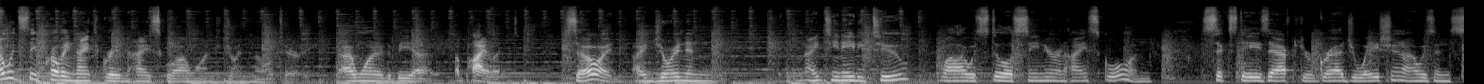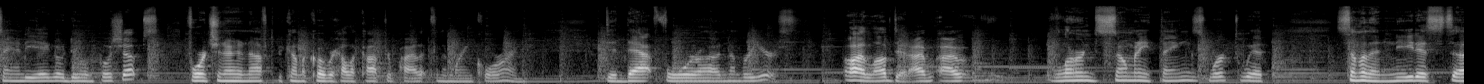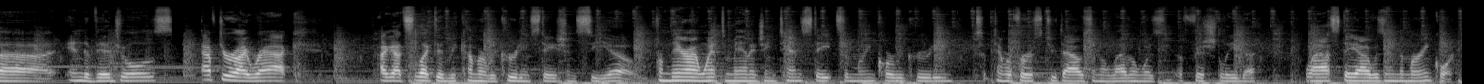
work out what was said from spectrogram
I would say probably ninth grade in high school, I wanted to join the military. I wanted to be a, a pilot. So I, I joined in 1982 while I was still a senior in high school. And six days after graduation, I was in San Diego doing push ups. Fortunate enough to become a Cobra helicopter pilot for the Marine Corps and did that for a number of years. Oh, I loved it. I, I learned so many things, worked with some of the neatest uh, individuals. After Iraq, I got selected to become a recruiting station CO. From there, I went to managing 10 states of Marine Corps recruiting. September 1st, 2011 was officially the last day I was in the Marine Corps.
